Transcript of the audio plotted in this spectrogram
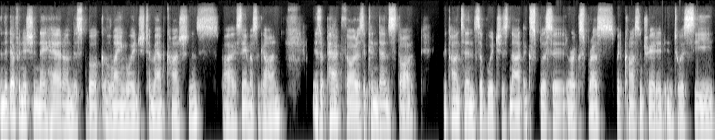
and the definition they had on this book, A Language to Map Consciousness by Samuel Sagan, is a packed thought is a condensed thought, the contents of which is not explicit or expressed, but concentrated into a seed.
